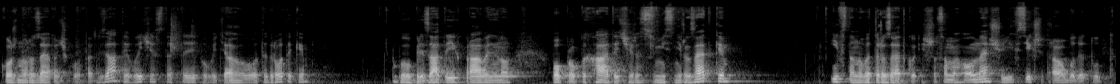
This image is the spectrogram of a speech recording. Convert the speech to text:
кожну розеточку так взяти, вичистити, повитягувати дротики, пообрізати їх правильно, попропихати через сумісні розетки і встановити розетку. І що саме головне, що їх всіх ще треба буде тут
